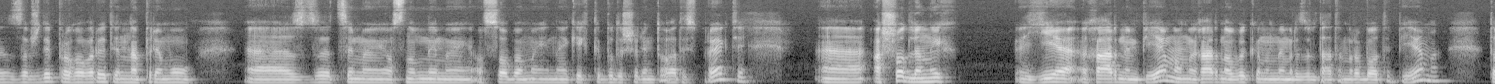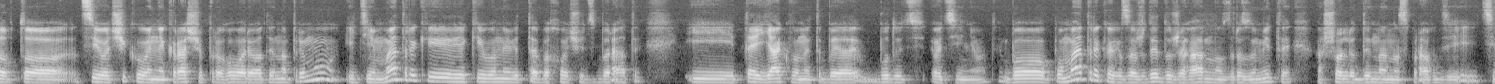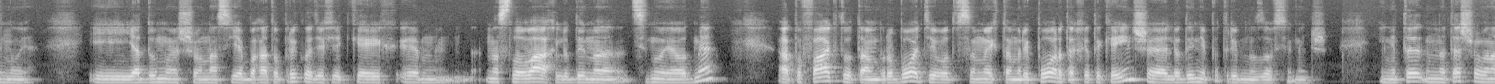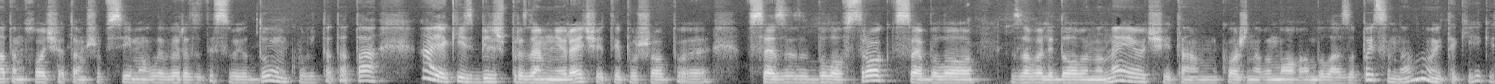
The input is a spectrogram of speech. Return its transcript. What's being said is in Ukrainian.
завжди проговорити напряму е, з цими основними особами, на яких ти будеш орієнтуватись в проєкті. Е, А що для них є гарним PM і гарно виконаним результатом роботи PM? Тобто ці очікування краще проговорювати напряму, і ті метрики, які вони від тебе хочуть збирати, і те, як вони тебе будуть оцінювати. Бо по метриках завжди дуже гарно зрозуміти, а що людина насправді цінує. І я думаю, що у нас є багато прикладів, яких ем, на словах людина цінує одне, а по факту, там в роботі, от в самих там репортах і таке інше, людині потрібно зовсім інше. І не те, не те, що вона там хоче, там, щоб всі могли виразити свою думку, та-та-та, а якісь більш приземні речі, типу, щоб е, все було в строк, все було завалідовано нею, чи там кожна вимога була записана, ну і такі якісь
